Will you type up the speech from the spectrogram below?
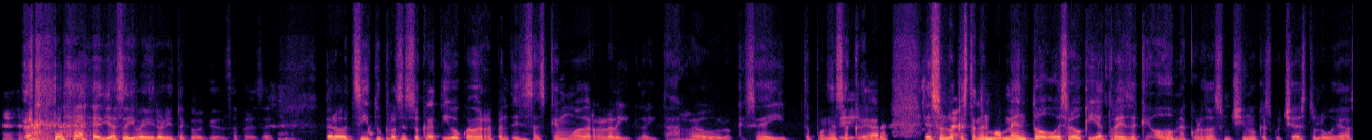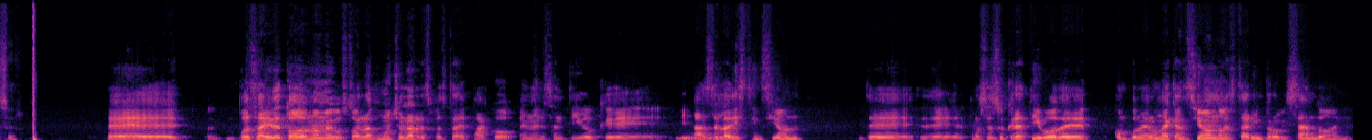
ya se iba a ir ahorita como que desaparece. Pero sí, tu proceso creativo, cuando de repente dices, ¿sabes qué? Me voy a agarrar la, guitarra o lo que sea y te pones a crear. ¿Eso es lo que está en el momento o es algo que ya traes de que, oh, me acuerdo hace un chingo que escuché esto, lo voy a hacer? Eh, pues hay de todo, ¿no? Me gustó mucho la respuesta de Paco en el sentido que hace la distinción del proceso creativo de componer una canción o estar improvisando en,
